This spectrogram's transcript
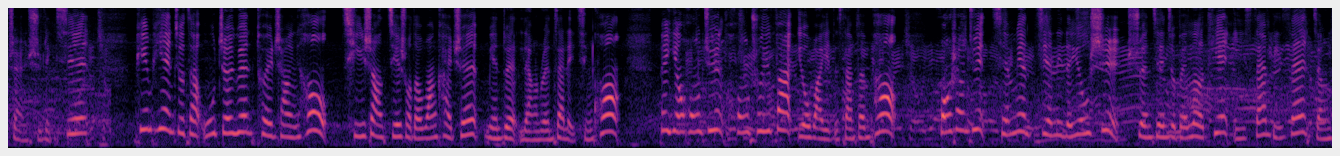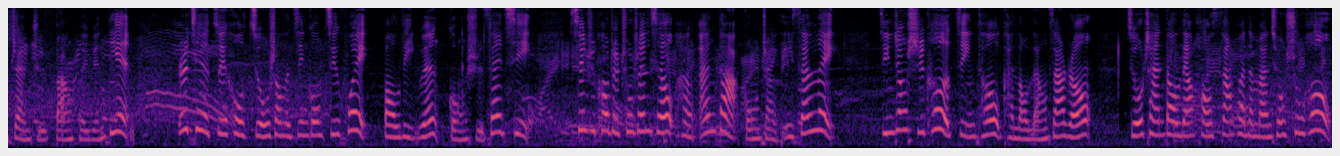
暂时领先。偏偏就在吴哲渊退场以后，七上接手的王凯成面对两人在垒情况，被杨红军轰出一发右外野的三分炮。黄山军前面建立的优势，瞬间就被乐天以三比三将战局扳回原点。而且最后九上的进攻机会，暴力员攻势再起，先是靠着出生球和安打攻占一三垒。紧张时刻，镜头看到梁家荣纠缠到两好三坏的满球数后，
